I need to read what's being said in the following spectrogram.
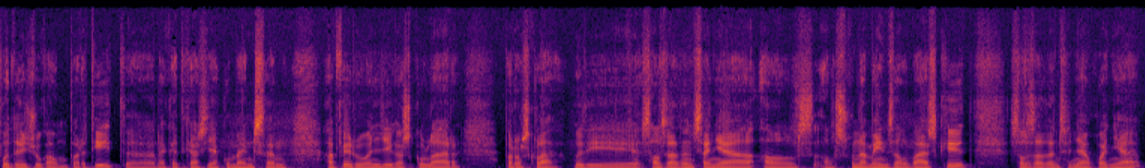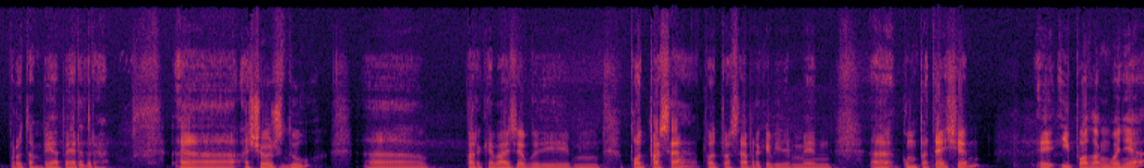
poder jugar un partit, en aquest cas ja comencen a fer-ho en lliga escolar, però és clar, vull dir, se'ls ha d'ensenyar els, els fonaments del bàsquet, se'ls ha d'ensenyar a guanyar, però també a perdre. Uh, això és dur, uh, perquè, vaja, vull dir, pot passar, pot passar perquè, evidentment, uh, competeixen, eh, i poden guanyar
